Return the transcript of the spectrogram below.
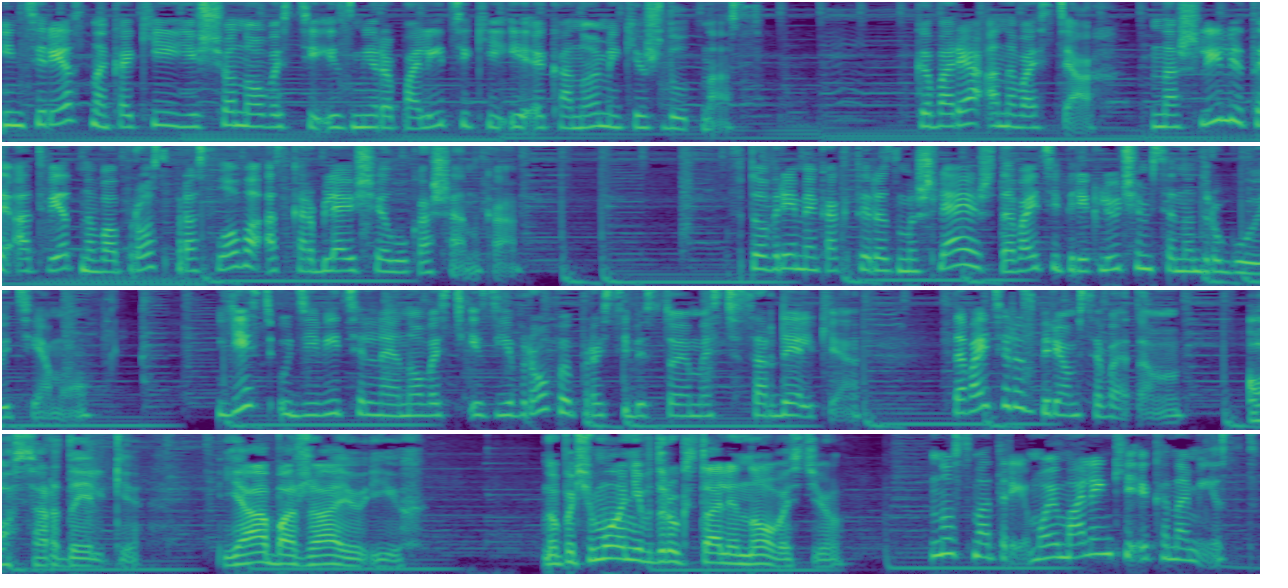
Интересно, какие еще новости из мира политики и экономики ждут нас. Говоря о новостях, нашли ли ты ответ на вопрос про слово, оскорбляющее Лукашенко? то время как ты размышляешь, давайте переключимся на другую тему. Есть удивительная новость из Европы про себестоимость сардельки. Давайте разберемся в этом. О, сардельки. Я обожаю их. Но почему они вдруг стали новостью? Ну смотри, мой маленький экономист.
